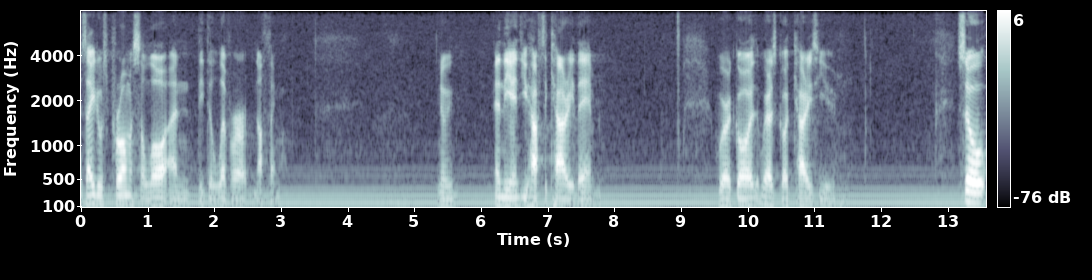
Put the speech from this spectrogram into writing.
Because idols promise a lot and they deliver nothing. You know, in the end, you have to carry them, where God, whereas God carries you. So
